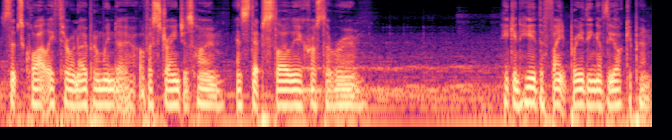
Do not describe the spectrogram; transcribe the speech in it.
slips quietly through an open window of a stranger's home and steps slowly across the room. He can hear the faint breathing of the occupant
